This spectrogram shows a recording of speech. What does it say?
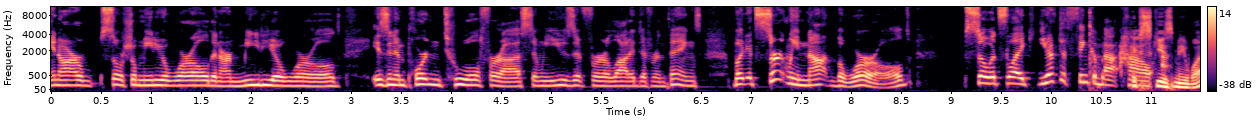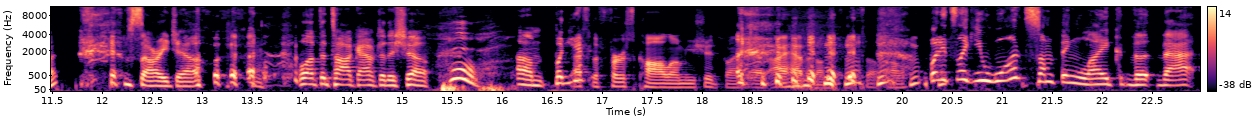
in our social media world in our media world is an important tool for us and we use it for a lot of different things, but it's certainly not the world. So it's like you have to think about how Excuse me, what? I'm sorry, Joe. we'll have to talk after the show. um, but you have the first column. You should find that. I have it on the first column. but it's like you want something like the that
